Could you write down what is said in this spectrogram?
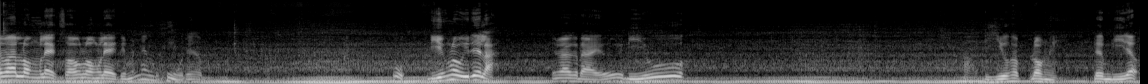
แต่ว่าลองแรกสองลองแรกเนี่มันยังหูเลยครับโอ้ดีของเราอีกได้ล่ะเห็นว่าก็ได้เออดีอยู่ดีอยู่ครับลองนี่เริ่มดีแล้ว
